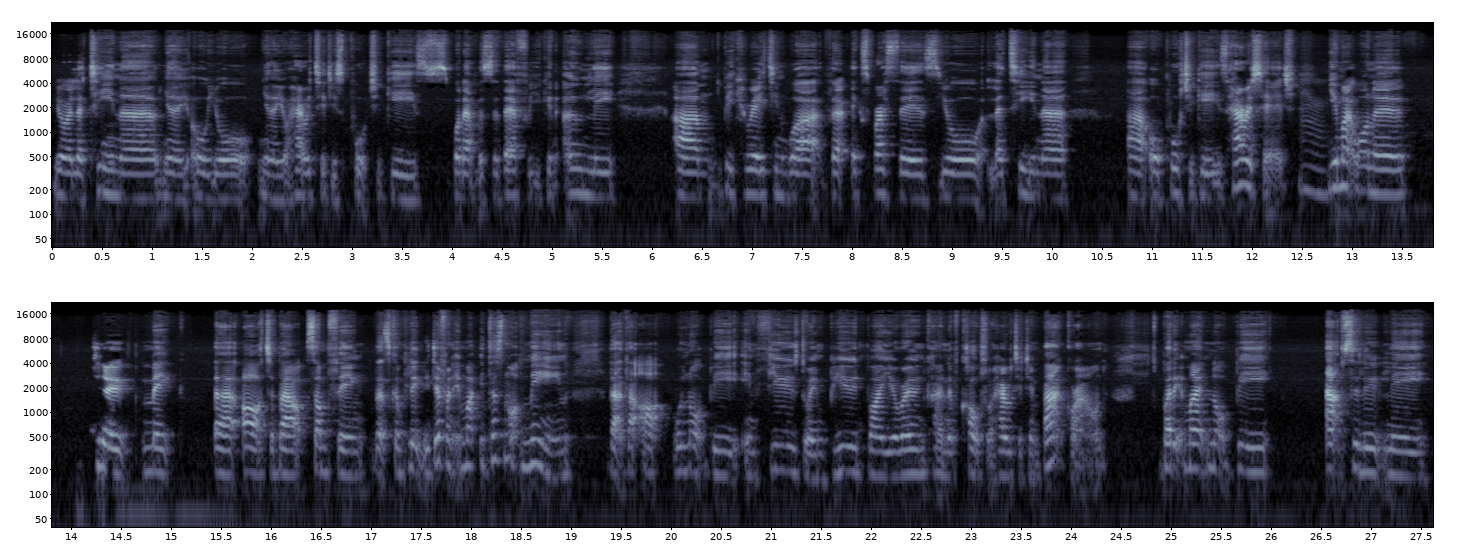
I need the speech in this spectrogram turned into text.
you're a latina you know or your you know your heritage is portuguese whatever. So therefore you can only um, be creating work that expresses your latina uh, or portuguese heritage. You might want to you know make uh, art about something that's completely different it might it does not mean that that art will not be infused or imbued by your own kind of cultural heritage and background but it might not be absolutely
